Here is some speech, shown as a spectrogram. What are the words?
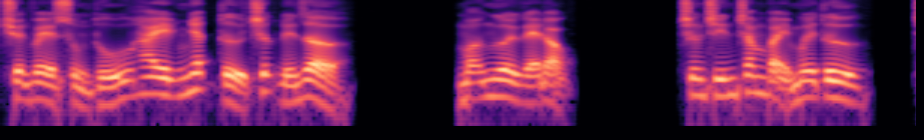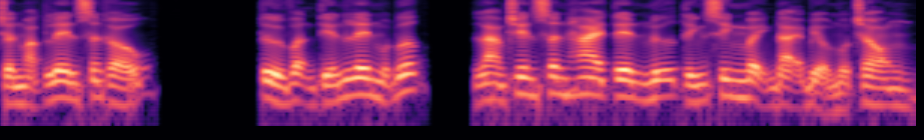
chuyện về sủng thú hay nhất từ trước đến giờ. Mọi người ghé đọc. Chương 974, Trần Mặc lên sân khấu. Tử vận tiến lên một bước, làm trên sân hai tên nữ tính sinh mệnh đại biểu một trong,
